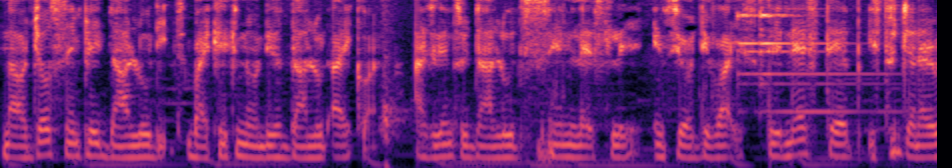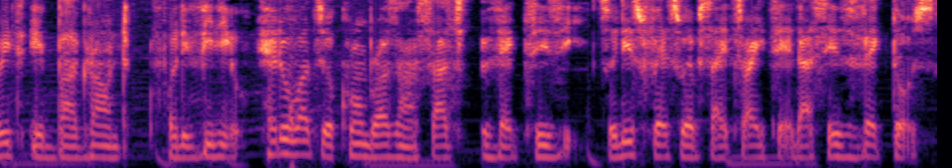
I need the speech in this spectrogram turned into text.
Now just simply download it by clicking on this download icon and it's going to download seamlessly into your device. The next step is to generate a background for the video. Head over to your Chrome browser and search Vecteezy. So this first website right here that says vectors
